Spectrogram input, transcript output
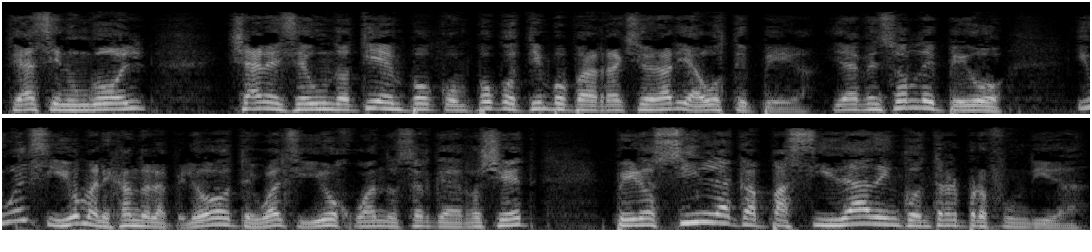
Te hacen un gol ya en el segundo tiempo, con poco tiempo para reaccionar y a vos te pega. Y al defensor le pegó. Igual siguió manejando la pelota, igual siguió jugando cerca de Roget, pero sin la capacidad de encontrar profundidad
